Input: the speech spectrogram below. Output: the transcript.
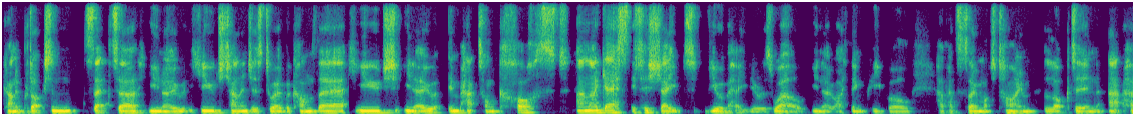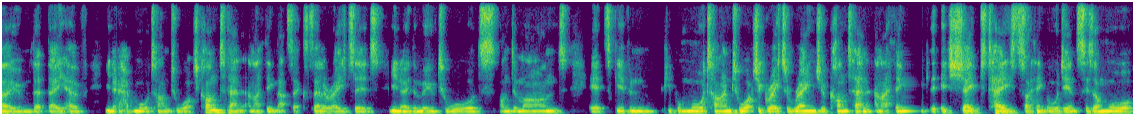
kind of production sector, you know, huge challenges to overcome there, huge, you know, impact on cost. And I guess it has shaped viewer behavior as well. You know, I think people have had so much time locked in at home that they have, you know, had more time to watch content. And I think that's accelerated, you know, the move towards on demand. It's given people more time to watch a greater range of content. And I think it's shaped tastes. I think audiences are more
